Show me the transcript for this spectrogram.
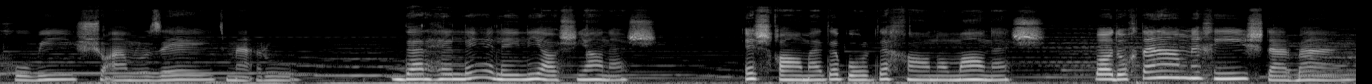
خوبی شو امر زید معروف. در هله لیلی آشیانش عشق آمده برده خانمانش. با دخترم مخیش در بند.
